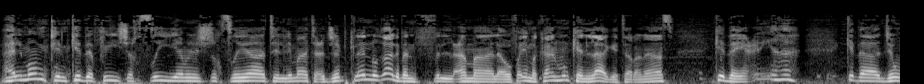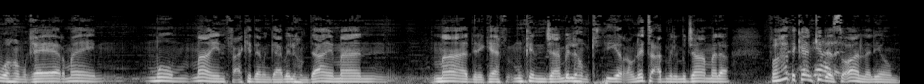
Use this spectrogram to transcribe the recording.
هل ممكن كذا في شخصية من الشخصيات اللي ما تعجبك؟ لأنه غالبا في العمل أو في أي مكان ممكن نلاقي ترى ناس كذا يعني ها كذا جوهم غير ما مو ما ينفع كذا بنقابلهم دائما ما أدري كيف ممكن نجاملهم كثير أو نتعب من المجاملة. فهذا كان كذا سؤالنا اليوم.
